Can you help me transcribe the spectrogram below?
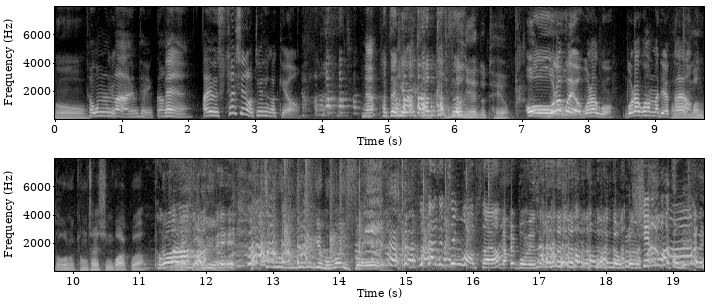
어. 저것만 아니면 되니까. 네 아니 수찬 씨는 어떻게 생각해요? 갑자기 감 값을 한마디 해도 돼요. 어 뭐라고 해요? 뭐라고? 뭐라고 한마디 한 할까요? 번만 더 그러면 경찰 신고할 거야. 경찰에 아니 법적으로 문제된 게 뭐가 있어? 씨 친구 없어요? 날 보면서 한 번만 더 그러면 취한 것 같은데.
